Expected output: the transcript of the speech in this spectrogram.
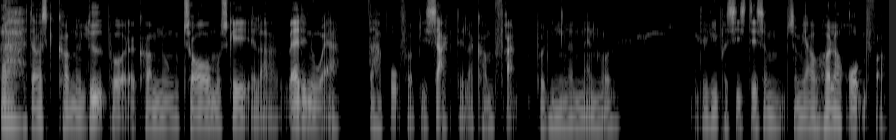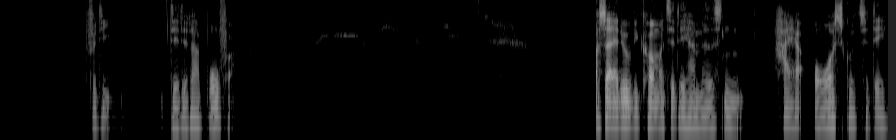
ah, der også skal komme noget lyd på, og der kommer nogle tårer måske, eller hvad det nu er, der har brug for at blive sagt, eller komme frem på den ene eller den anden måde. Og det er lige præcis det, som, som jeg jo holder rum for. Fordi det er det, der er brug for. Og så er det jo, at vi kommer til det her med sådan, har jeg overskud til det?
